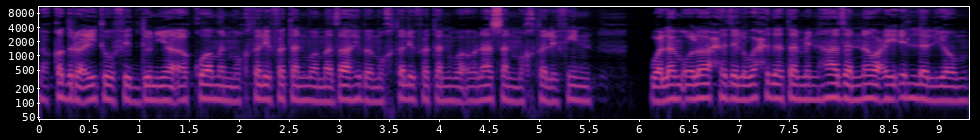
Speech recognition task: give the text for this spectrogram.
لقد رأيت في الدنيا أقواما مختلفة ومذاهب مختلفة وأناسا مختلفين ولم ألاحظ الوحدة من هذا النوع إلا اليوم.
